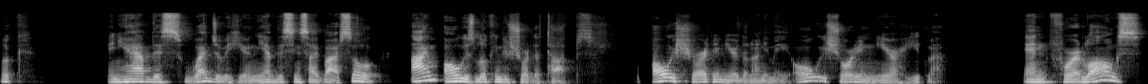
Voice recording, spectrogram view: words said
Look. And you have this wedge over here and you have this inside bar. So I'm always looking to short the tops. always shorting near the 90 MA, always shorting near heat map. And for longs,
